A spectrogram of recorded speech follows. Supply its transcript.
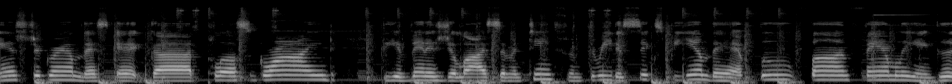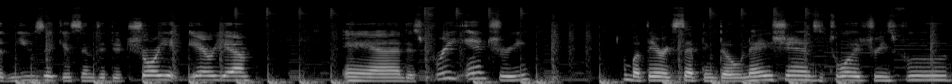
Instagram. That's at God Plus Grind. The event is July 17th from 3 to 6 p.m. They have food, fun, family, and good music. It's in the Detroit area and it's free entry, but they're accepting donations, toiletries, food,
